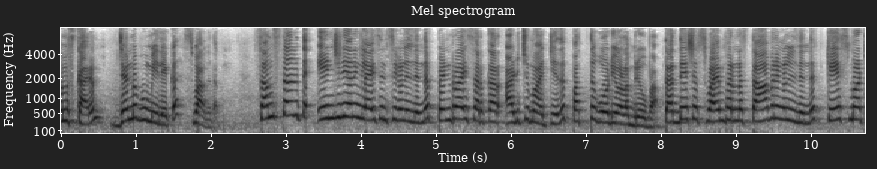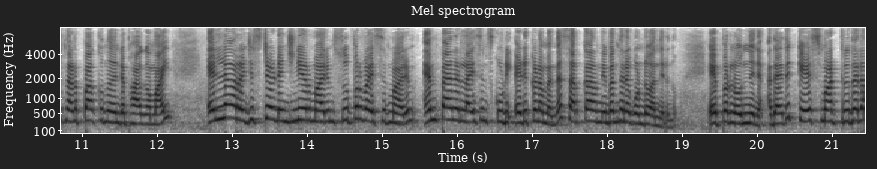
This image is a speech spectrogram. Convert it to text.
നമസ്കാരം. ജന്മഭൂമിയിലേക്ക് സ്വാഗതം. സംസ്ഥാനത്തെ എഞ്ചിനീയറിംഗ് ലൈസൻസുകളിൽ നിന്ന് പിണറായി സർക്കാർ അടിച്ചുമാറ്റിയത് പത്ത് കോടിയോളം രൂപ. തദ്ദേശ സ്വയംഭരണ സ്ഥാപനങ്ങളിൽ നിന്ന് കെ സ്മാർട്ട് നടപ്പാക്കുന്നതിന്റെ ഭാഗമായി എല്ലാ രജിസ്റ്റേർഡ് എഞ്ചിനീയർമാരും സൂപ്പർവൈസർമാരും എം പാനൽ ലൈസൻസ് കൂടി എടുക്കണമെന്ന് സർക്കാർ നിബന്ധന കൊണ്ടുവന്നിരുന്നു. ഏപ്രിൽ ഒന്നിന് അതായത് കെ സ്മാർട്ട് ത്രിതല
